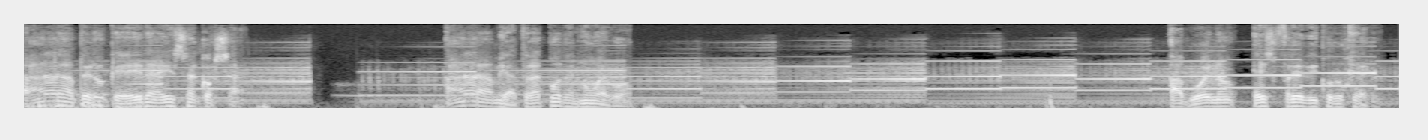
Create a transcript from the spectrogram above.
Ah, pero ¿qué era esa cosa? Ah, me atrapo de nuevo. Ah bueno, es Freddy Krueger.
